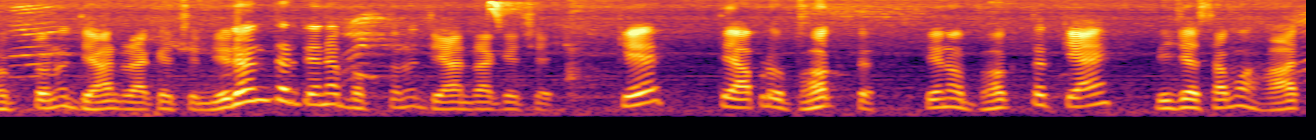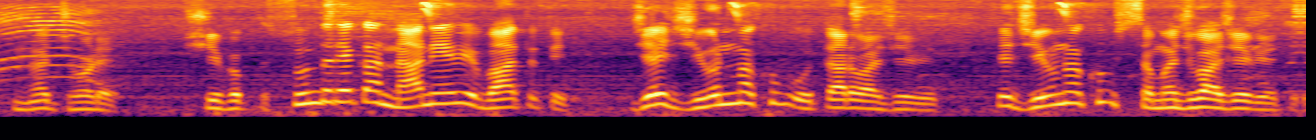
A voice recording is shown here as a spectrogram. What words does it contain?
ભક્તોનું ધ્યાન રાખે છે. નિરંતર તેના ભક્તોનું ધ્યાન રાખે છે કે તે આપણો ભક્ત, તેનો ભક્ત ક્યાંય બીજા સામે હાથ ન જોડે. શિવભક્ત સુંદર એક નાની એવી વાત હતી જે જીવનમાં ખૂબ ઉતારવા જેવી હતી. જે જીવનમાં ખૂબ સમજવા જેવી હતી.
